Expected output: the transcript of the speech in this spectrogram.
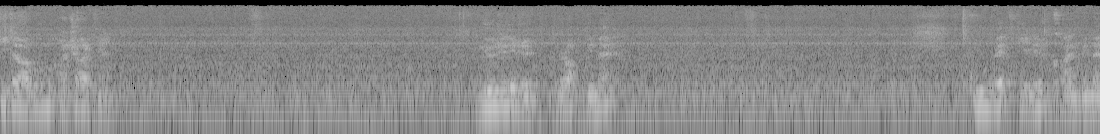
Kitabımı açarken. Yönelirim Rabbime kuvvet gelir kalbime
